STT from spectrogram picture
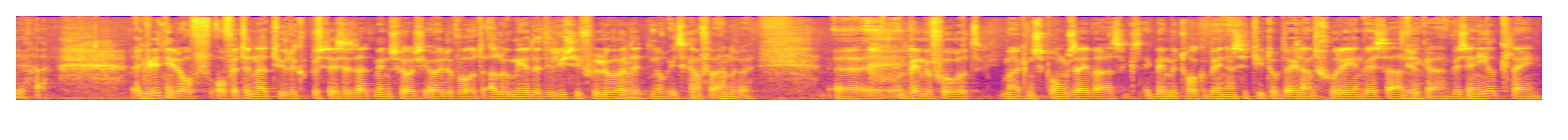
ja. Ik weet niet of, of het een natuurlijke proces is dat men zoals je ouder wordt... al hoe meer de illusie verloor dat je nog iets kan veranderen. Uh, ik ben bijvoorbeeld, ik maak een sprong zijwaarts... Ik, ik ben betrokken bij een instituut op het eiland Goeree in West-Afrika. Ja. We zijn heel klein.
